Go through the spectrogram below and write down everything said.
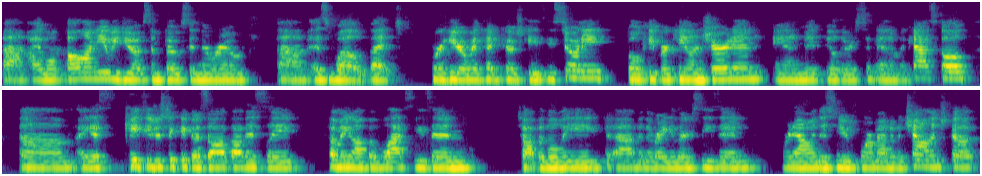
Um, I will call on you. We do have some folks in the room um, as well, but we're here with head coach Casey Stoney, goalkeeper Kailen Sheridan, and midfielder Savannah McCaskill. Um, I guess, Casey, just to kick us off, obviously, coming off of last season, top of the league um, in the regular season, we're now in this new format of a Challenge Cup.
